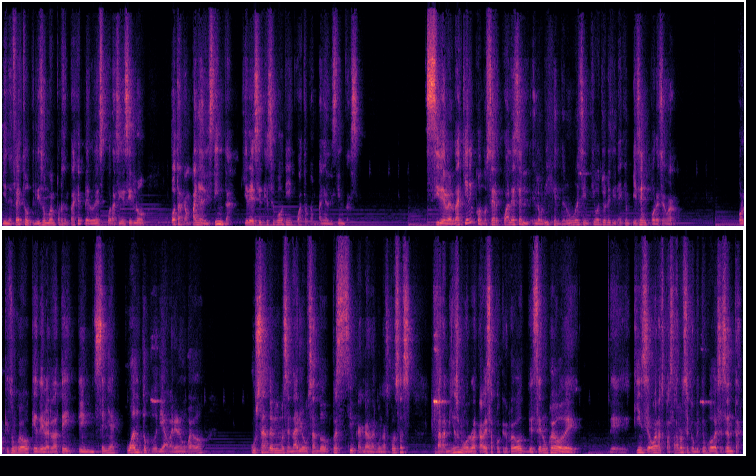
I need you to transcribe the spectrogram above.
y en efecto utiliza un buen porcentaje, pero es, por así decirlo, otra campaña distinta. Quiere decir que ese juego tiene cuatro campañas distintas. Si de verdad quieren conocer cuál es el, el origen de un Resident Evil, yo les diría que empiecen por ese juego porque es un juego que de verdad te, te enseña cuánto podría variar un juego usando el mismo escenario, usando, pues sí, cambiando algunas cosas. Para mí eso me voló la cabeza, porque el juego, de ser un juego de, de 15 horas pasarlo, se convirtió en un juego de 60.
